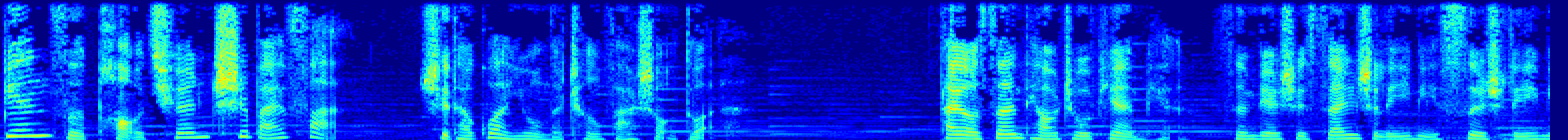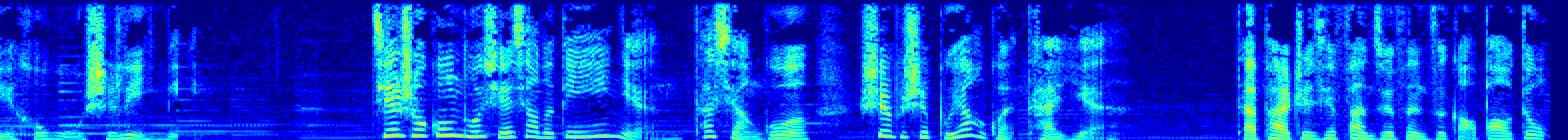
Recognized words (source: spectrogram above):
鞭子、跑圈、吃白饭是他惯用的惩罚手段。他有三条竹片片，分别是三十厘米、四十厘米和五十厘米。接收攻读学校的第一年，他想过是不是不要管太严，他怕这些犯罪分子搞暴动。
